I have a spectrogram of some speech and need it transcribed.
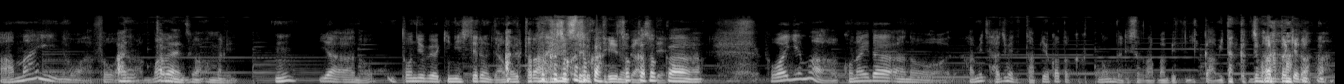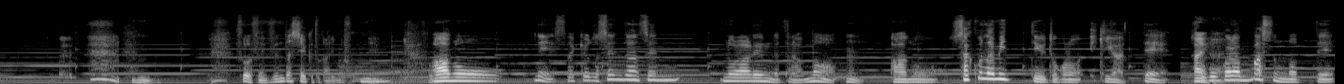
あ、甘いのはそうあ、だな。食べないんですか？あんまり。ん？いや、あの、糖尿病気にしてるんであんまり取らないようそっかにしてそっか、そっるっていうのがあって。かそっか。とはいえまあ、この間、あの、はみ初めてタピオカとか飲んだりしたから、まあ別にいいか、みたいな感じもあるんだけど。うん、そうですね、ずんだシェイクとかありますもんね。あの、ね、先ほど仙山線乗られるんだったら、まあ、うん。あの、桜波っていうところの駅があって、はいはい。そこからバスに乗って、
